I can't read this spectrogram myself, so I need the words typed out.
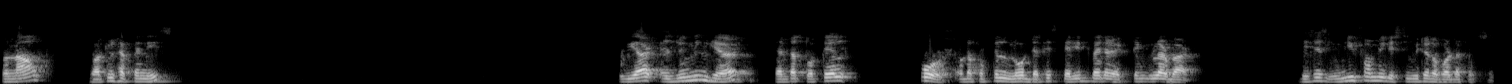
So now what will happen is we are assuming here that the total force or the total load that is carried by the rectangular bar, this is uniformly distributed over the section.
